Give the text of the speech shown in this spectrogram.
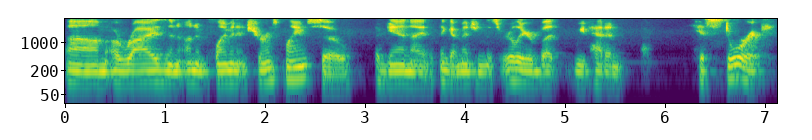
Um, a rise in unemployment insurance claims. So, again, I think I mentioned this earlier, but we've had a historic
